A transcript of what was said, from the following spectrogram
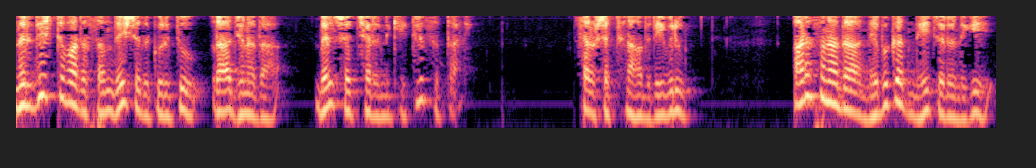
ನಿರ್ದಿಷ್ಟವಾದ ಸಂದೇಶದ ಕುರಿತು ರಾಜನಾದ ಬೆಲ್ಶಚ್ಚರನಿಗೆ ತಿಳಿಸುತ್ತಾನೆ. ಸರ್ವಶಕ್ತನಾದ ದೇವರು, ಅರಸನಾದ ನೆಬಕದ್ ನೇಚರನಿಗೆ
